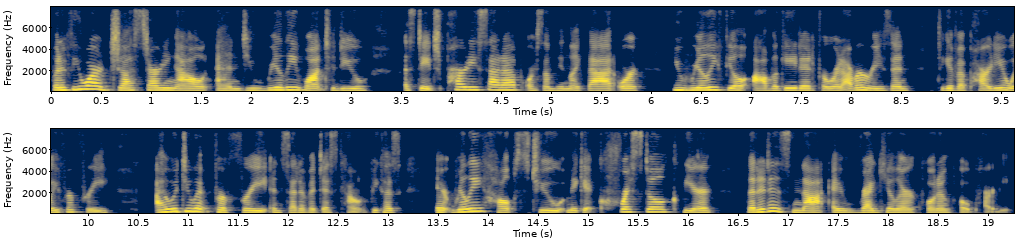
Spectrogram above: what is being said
But if you are just starting out and you really want to do a staged party setup or something like that, or you really feel obligated for whatever reason to give a party away for free, I would do it for free instead of a discount because it really helps to make it crystal clear that it is not a regular quote unquote party.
